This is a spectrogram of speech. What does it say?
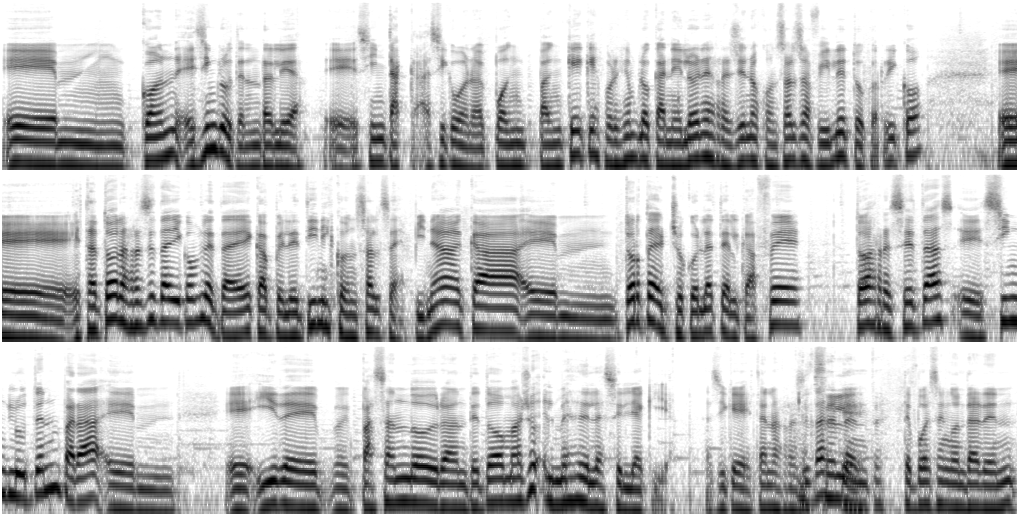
eh, con eh, sin gluten en realidad, sin taca. Así que bueno, panqueques, por ejemplo, canelones rellenos con salsa fileto, qué rico. está todas las recetas ahí completas, eh, capeletinis con salsa de espinaca, torta de chocolate al café. Todas recetas sin gluten para ir pasando durante todo mayo el mes de la celiaquía. Así que están las recetas que te puedes encontrar en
